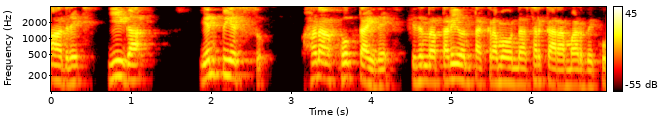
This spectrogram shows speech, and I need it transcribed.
ಆದರೆ ಈಗ ಎನ್ ಪಿ ಎಸ್ ಹಣ ಹೋಗ್ತಾ ಇದೆ. ಇದನ್ನು ತಡೆಯುವಂಥ ಕ್ರಮವನ್ನು ಸರ್ಕಾರ ಮಾಡಬೇಕು.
